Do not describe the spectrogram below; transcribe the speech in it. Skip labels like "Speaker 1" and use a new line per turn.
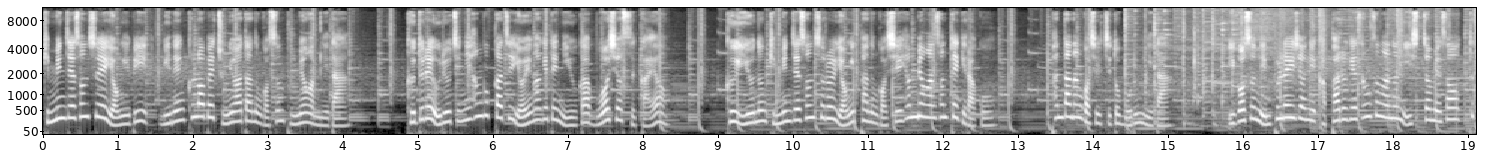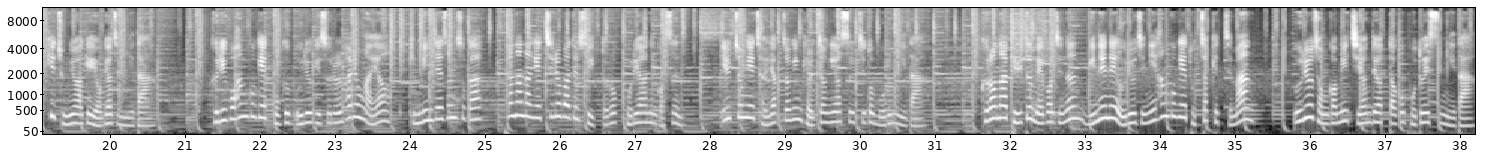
김민재 선수의 영입이 미넨 클럽에 중요하다는 것은 분명합니다. 그들의 의료진이 한국까지 여행하게 된 이유가 무엇이었을까요? 그 이유는 김민재 선수를 영입하는 것이 현명한 선택이라고 판단한 것일지도 모릅니다. 이것은 인플레이션이 가파르게 상승하는 이 시점에서 특히 중요하게 여겨집니다. 그리고 한국의 고급 의료 기술을 활용하여 김민재 선수가 편안하게 치료받을 수 있도록 고려하는 것은 일종의 전략적인 결정이었을지도 모릅니다. 그러나 빌드 매거진은 미넨의 의료진이 한국에 도착했지만 의료 점검이 지연되었다고 보도했습니다.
